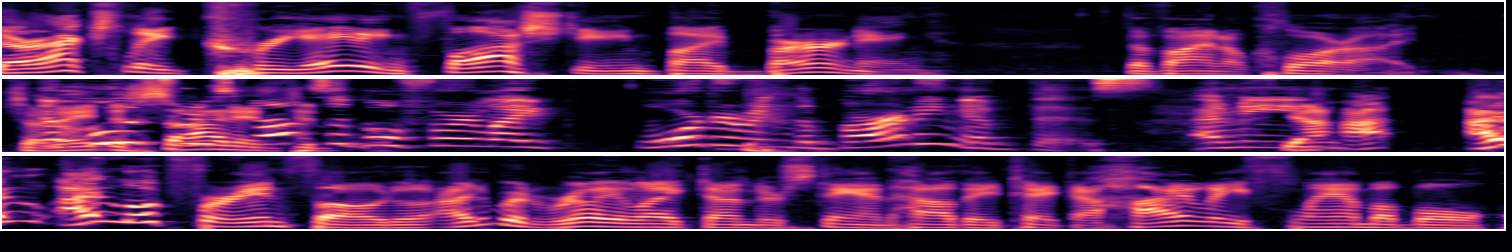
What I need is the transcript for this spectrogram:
they're actually creating phosgene by burning the vinyl chloride. So Now, they who's decided to. responsible for like ordering the burning of this? I mean, Yeah, I, I, I look for info. To, I would really like to understand how they take a highly flammable,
